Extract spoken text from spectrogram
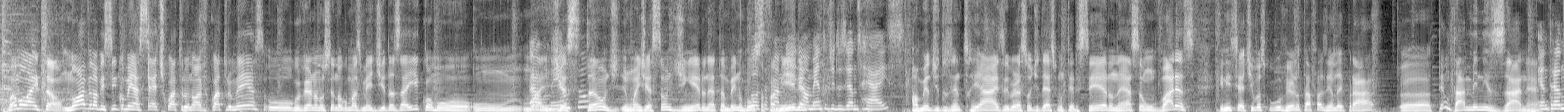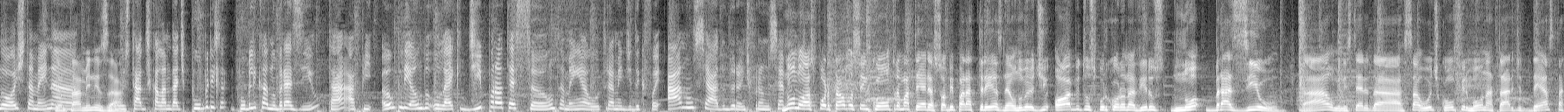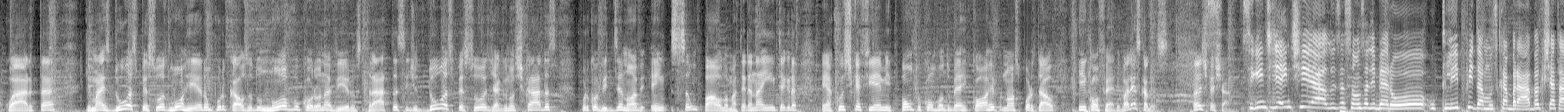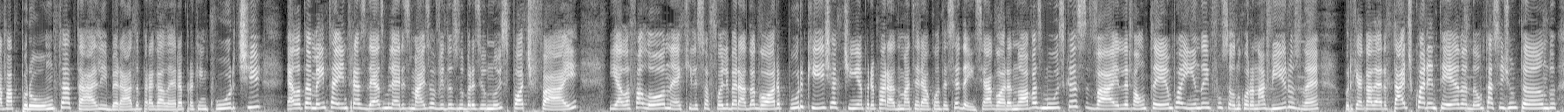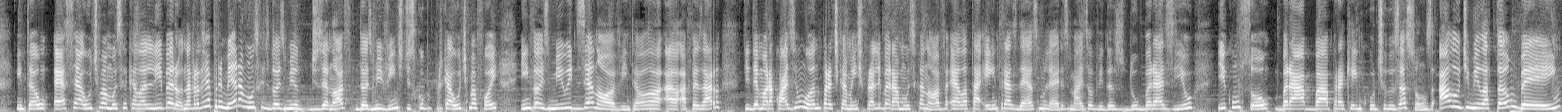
Vamos lá então, 995674946, o governo anunciando algumas medidas aí, como um- uma Aumento. injeção, de, uma injeção de dinheiro, né, também no Bolsa, Família. aumento de 200 reais. Aumento de 200 reais, liberação de 13 terceiro, né? São várias iniciativas que o governo tá fazendo aí pra ah, tentar amenizar, né? Entrando hoje também na Tentar amenizar. o estado de calamidade pública, pública no Brasil, tá? Ampliando o leque de proteção, também é outra medida que foi anunciada durante o pronunciamento. No nosso portal você encontra a matéria, sobe para 3, né? O número de óbitos por coronavírus no Brasil. Tá? O Ministério da Saúde confirmou na tarde desta quarta que mais duas pessoas morreram por causa do novo coronavírus. Trata-se de duas pessoas diagnosticadas por Covid-19 em São Paulo. A matéria na íntegra em acusticfm.com.br. Corre pro nosso portal e confere. Valeu, Caluz. Antes de fechar. Seguinte, gente, a Luísa Sonza liberou o clipe da música Braba, que já tava pronta, tá? Liberada pra galera, pra quem curte. Ela também tá entre as 10 mulheres mais ouvidas no Brasil no Spotify pai e ela falou, né, que ele só foi liberado agora porque já tinha preparado material com antecedência. Agora, novas músicas vai levar um tempo ainda em função do coronavírus, né? Porque a galera tá de quarentena, não tá se juntando. Então, essa é a última música que ela liberou. Na verdade, a primeira música de 2019, 2020, desculpa, porque a última foi em 2019. Então, a, a, apesar de demorar quase um ano praticamente para liberar a música nova, ela tá entre as 10 mulheres mais ouvidas do Brasil e com som braba para quem curte Sons. A Ludmilla também uh,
